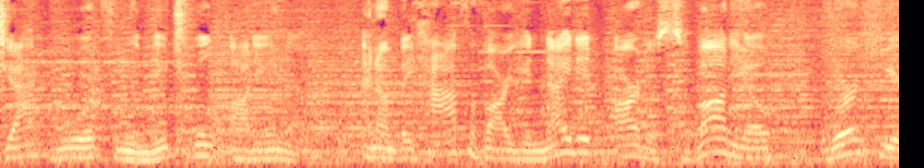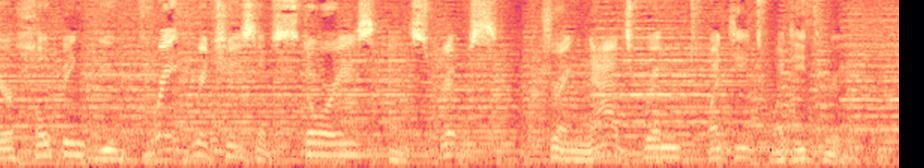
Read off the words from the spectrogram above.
Jack Ward from the Mutual Audio Network. And on behalf of our United Artists of Audio, we're here hoping you great riches of stories and scripts during NADSRIM 2023.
